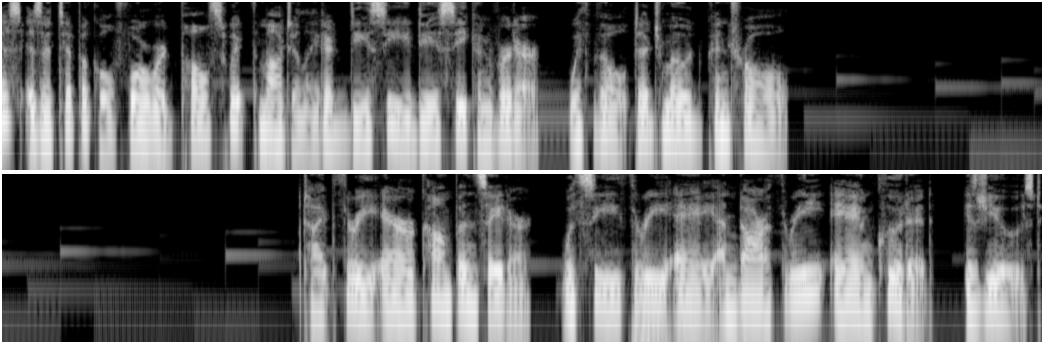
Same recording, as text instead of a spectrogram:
This is a typical forward pulse width modulated DC-DC converter, with voltage mode control. Type 3 error compensator, with C3A and R3A included, is used.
